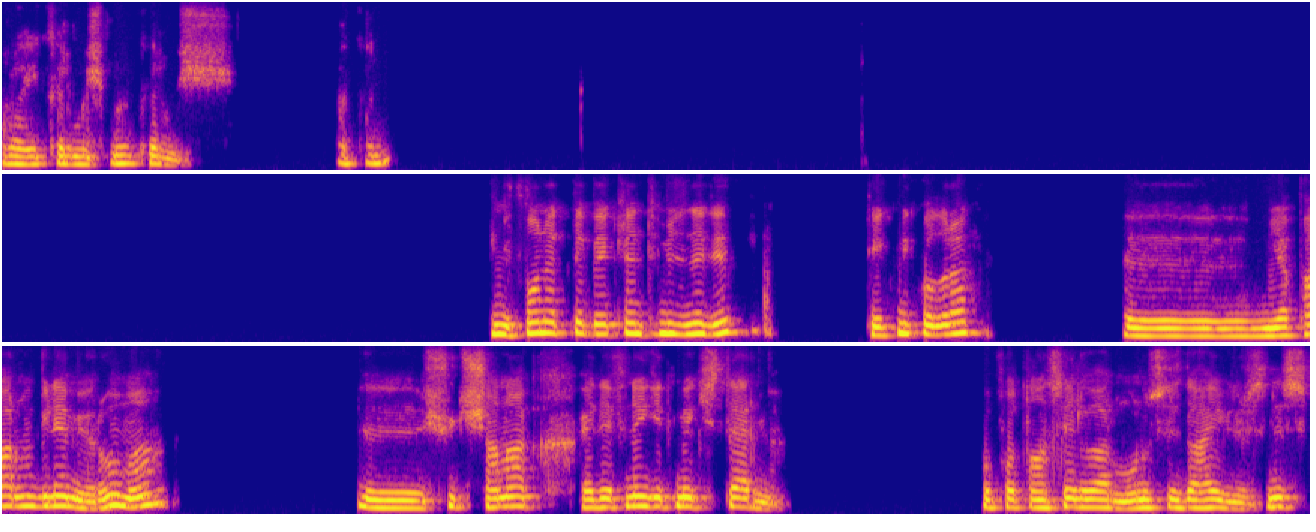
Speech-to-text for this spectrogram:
Burayı kırmış mı? Kırmış. Bakın Şimdi Fonet'te beklentimiz nedir? Teknik olarak e, yapar mı bilemiyorum ama e, şu çanak hedefine gitmek ister mi? Bu potansiyeli var mı? Onu siz daha iyi bilirsiniz.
